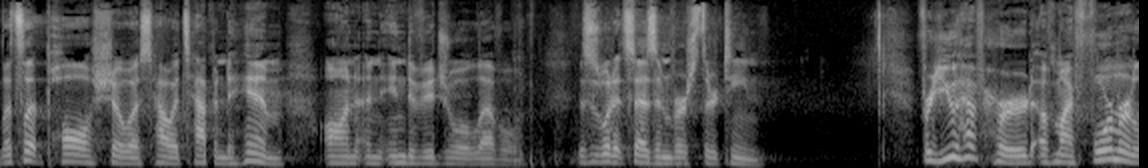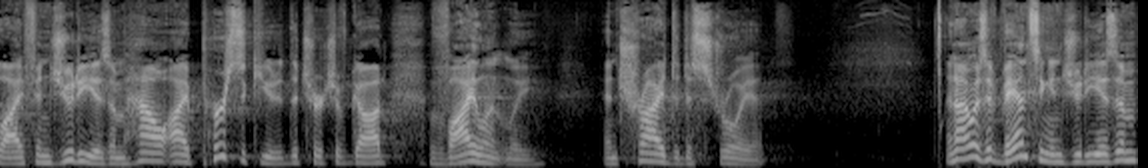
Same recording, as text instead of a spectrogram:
Let's let Paul show us how it's happened to him on an individual level. This is what it says in verse 13. For you have heard of my former life in Judaism, how I persecuted the church of God violently and tried to destroy it. And I was advancing in Judaism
